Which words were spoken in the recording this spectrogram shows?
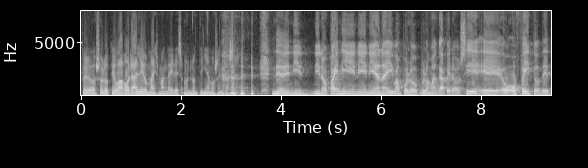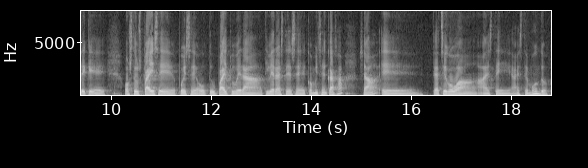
pero solo que eu agora leo máis manga e des non teñamos en casa. ni, ni, ni no pai ni, ni, ni a nai van polo, polo no. manga, pero sí eh, o, o feito de, de que os teus pais eh, pois, eh, o teu pai tuvera, tivera estes eh, comis en casa xa eh, te achegou a, a, este, a este mundo.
